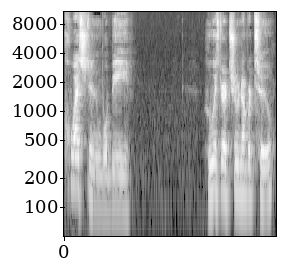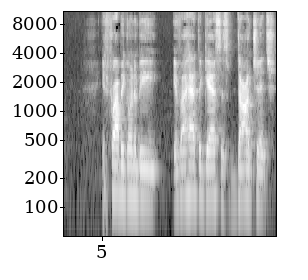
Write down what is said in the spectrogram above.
question will be who is their true number two? It's probably going to be, if I had to guess, it's Doncic,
